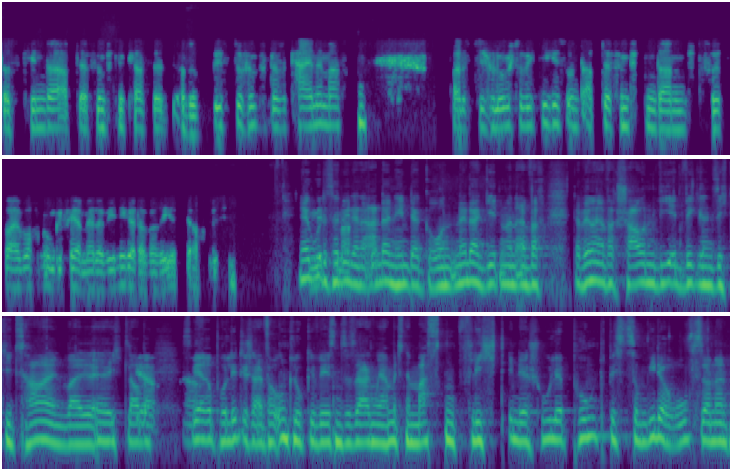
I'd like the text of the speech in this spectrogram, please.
dass Kinder ab der fünften Klasse, also bis zur fünften Klasse keine Masken, weil es psychologisch so wichtig ist und ab der fünften dann für zwei Wochen ungefähr, mehr oder weniger, da variiert es ja auch ein bisschen. Ja gut, das hat wieder einen anderen Hintergrund. Ne? Da geht man einfach, da will man einfach schauen, wie entwickeln sich die Zahlen, weil äh, ich glaube, ja, es ja. wäre politisch einfach unklug gewesen zu sagen, wir haben jetzt eine Maskenpflicht in der Schule, Punkt bis zum Widerruf, sondern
